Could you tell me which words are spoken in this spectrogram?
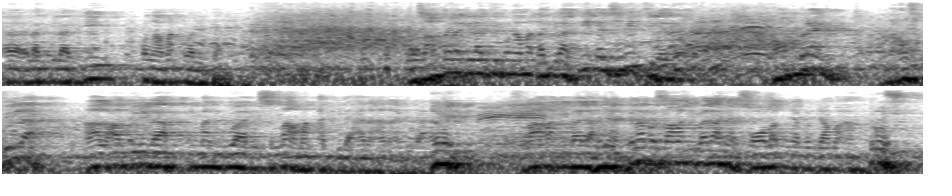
uh, laki-laki uh, pengamat wanita. Kalau sampai laki-laki pengamat laki-laki LGBT itu komplain. Nauzubillah. Alhamdulillah iman dua ini selamat akidah anak-anak kita. Amin. Selamat ibadahnya. Kenapa selamat ibadahnya? Sholatnya berjamaah terus.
